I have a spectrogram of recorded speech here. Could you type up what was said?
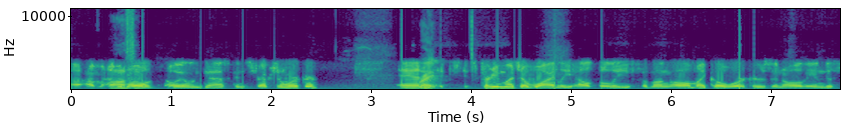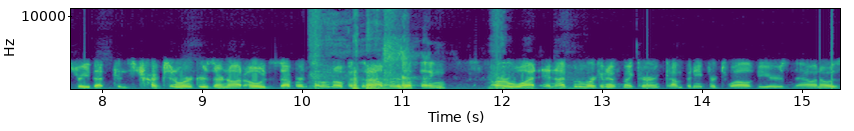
I'm, I'm awesome. an oil and gas construction worker. And right. it's, it's pretty much a widely held belief among all my coworkers in all the industry that construction workers are not owed severance. I don't know if it's an Alberta thing or what. And I've been working with my current company for 12 years now, and I was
